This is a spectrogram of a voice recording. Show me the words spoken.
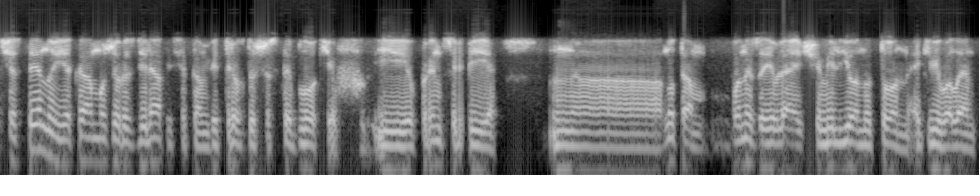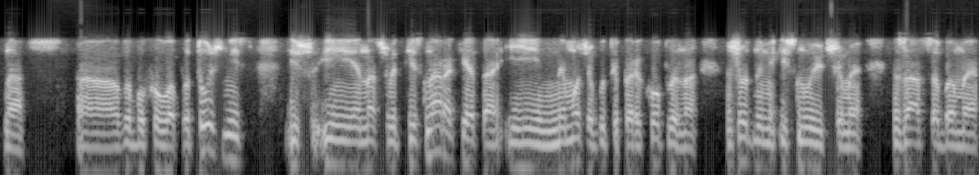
частиною, яка може розділятися там від трьох до шести блоків, і в принципі. Ну там вони заявляють, що мільйону тонн еквівалентна вибухова потужність і і надшвидкісна ракета, і не може бути перехоплена жодними існуючими засобами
